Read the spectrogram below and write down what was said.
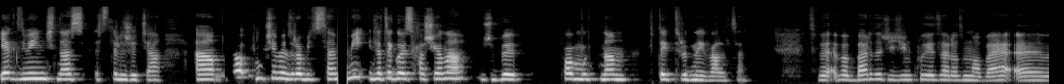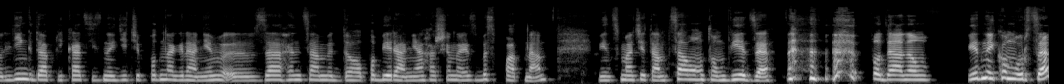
jak zmienić nas styl życia. A to musimy zrobić sami i dlatego jest Hashiona, żeby pomóc nam w tej trudnej walce. Ewa, bardzo Ci dziękuję za rozmowę. E, link do aplikacji znajdziecie pod nagraniem. E, zachęcamy do pobierania. Hashiona jest bezpłatna, więc macie tam całą tą wiedzę podaną w jednej komórce.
